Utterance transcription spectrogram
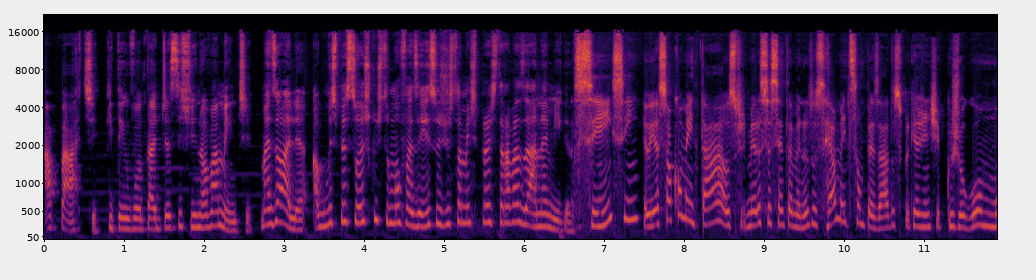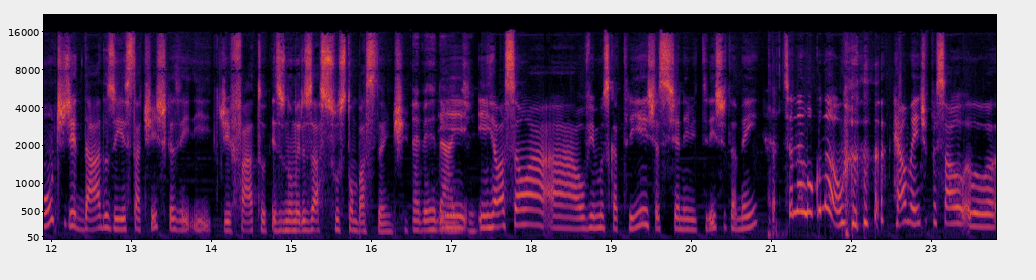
à parte, que tenho vontade de assistir novamente. Mas olha, algumas pessoas costumam fazer isso justamente pra extravasar, né, amiga? Sim, sim. Eu ia só comentar, os primeiros 60 minutos realmente são pesados porque a gente jogou um monte de dados e estatísticas e, e, de fato, esses números assustam bastante. É verdade. E em relação a, a ouvir música triste, assistir anime triste também, você não é louco, não. Realmente o pessoal o,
